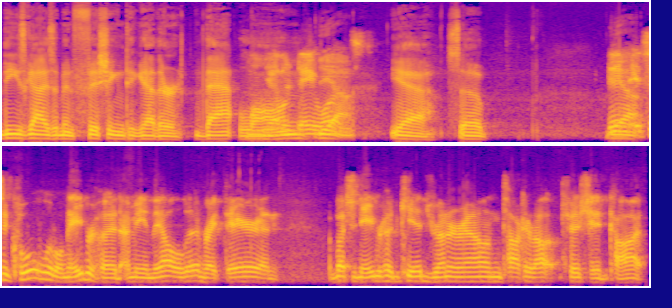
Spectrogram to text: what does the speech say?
these guys have been fishing together that Yeah, they're long. day ones. Yeah. So And Yeah. it's a cool little neighborhood. I mean, they all live right there, and a bunch of neighborhood kids running around talking about fish they'd caught,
